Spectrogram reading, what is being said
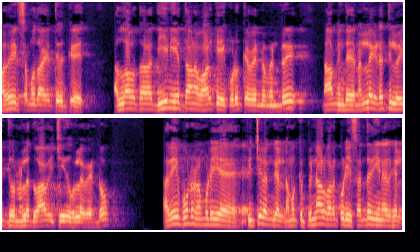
மகளிர் சமுதாயத்திற்கு அல்லாஹ் தாலா தீனியத்தான வாழ்க்கையை கொடுக்க வேண்டும் என்று நாம் இந்த நல்ல இடத்தில் வைத்து ஒரு நல்ல துவாவை செய்து கொள்ள வேண்டும். அதே போன்று நம்முடைய பிச்சிலங்கள் நமக்கு பின்னால் வரக்கூடிய சந்ததியினர்கள்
